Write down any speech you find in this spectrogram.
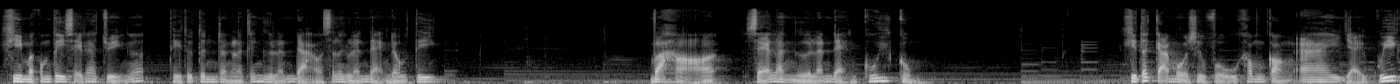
Khi mà công ty xảy ra chuyện á, thì tôi tin rằng là cái người lãnh đạo sẽ là người lãnh đạn đầu tiên. Và họ sẽ là người lãnh đạn cuối cùng. Khi tất cả mọi sự vụ không còn ai giải quyết,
